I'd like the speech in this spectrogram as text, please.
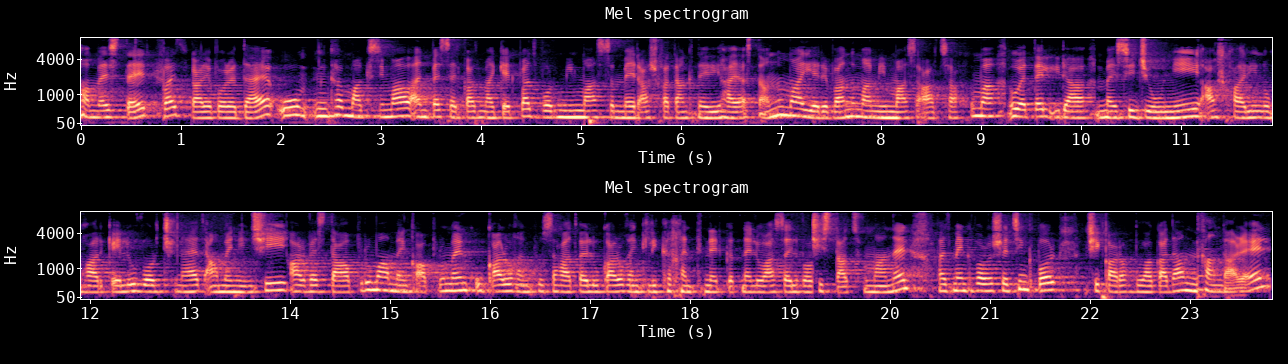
համեստ էր, բայց կարևորը դա է ու ինքը մաքսիմալ այնպես էր կազմակերպված, որ մի մասը մեր աշխատանքների Հայաստանում է, Երևանում է, մի մասը Արցախում է ու դա իր մեսիջը ունի աշխարհին ուղարկելու, որ չնայած ամեն ինչի արվեստը ապրում է, մենք ապրում ենք ու կարող ենք հուսահատվել ստացվելու, կարող ենք լիքը խնդիրներ գտնելու, ասել, որ չի ստացվում անել, բայց մենք որոշեցինք, որ չի կարող բլոկադան խանգարել։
